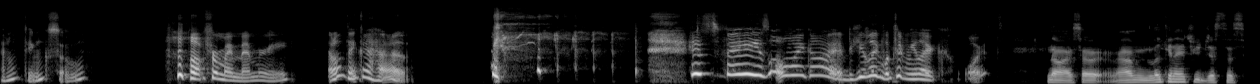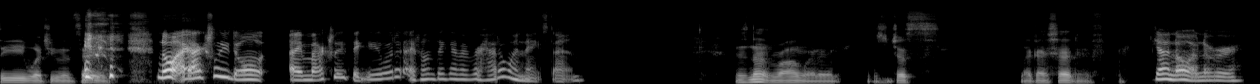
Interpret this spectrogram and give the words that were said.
I don't think so. Not for my memory. I don't think I have. His face. Oh my god. He like looked at me like, what? No, I saw. I'm looking at you just to see what you would say. no, I actually don't. I'm actually thinking about it. I don't think I've ever had a one night stand. There's nothing wrong with it. It's just like I said. If Yeah, no, I've never.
